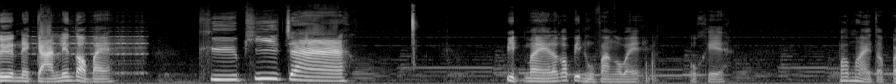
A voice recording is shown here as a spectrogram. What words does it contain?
ลื่นในการเล่นต่อไป คือพี่จะ ปิดไมค์แล้วก็ปิดหูฟังเอาไว้ โอเค เป้าหมายต่อไป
